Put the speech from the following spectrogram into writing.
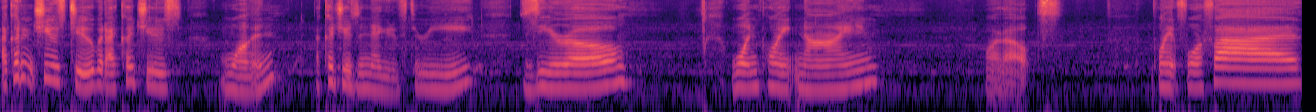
I couldn't choose 2, but I could choose 1. I could choose a negative 3, 0, 1.9. What else? 0.45.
